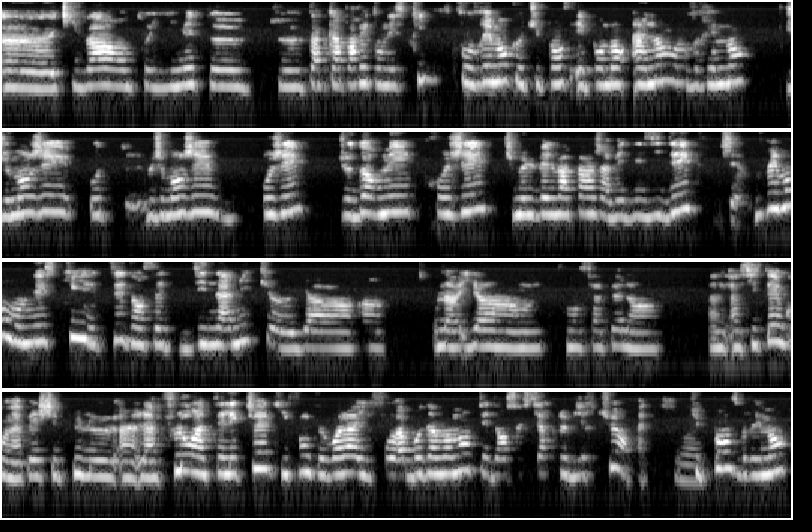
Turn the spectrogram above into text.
euh, qui va, entre guillemets, te, t'accaparer ton esprit. Il faut vraiment que tu penses. Et pendant un an, vraiment, je mangeais, je mangeais projet, je dormais projet, je me levais le matin, j'avais des idées. Vraiment, mon esprit était dans cette dynamique. Euh, il y a un, on a, il y a un, comment ça s'appelle, un, un, système qu'on appelle, je sais plus, le, la flow intellectuel qui font que voilà, il faut, à bout d'un moment, tu es dans ce cercle virtueux, en fait. Tu penses vraiment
